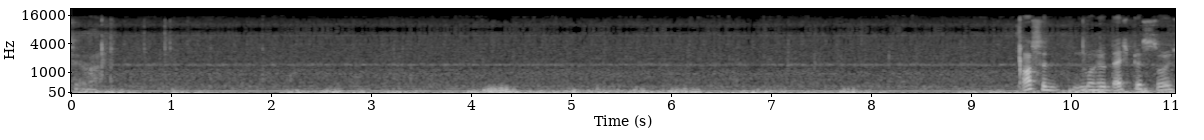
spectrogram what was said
sei lá. Nossa, morreu 10 pessoas.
